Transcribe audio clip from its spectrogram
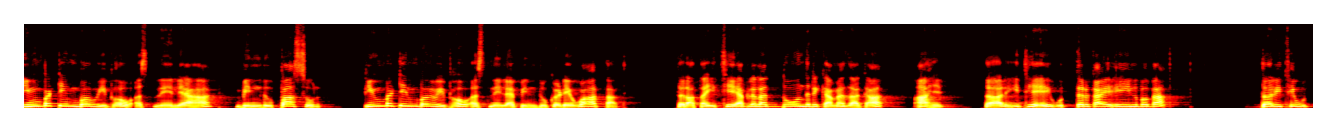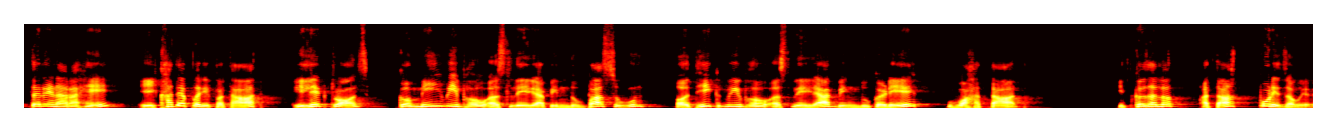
टिंबटिंब विभव असलेल्या बिंदूपासून टिंबटिंब विभव असलेल्या बिंदूकडे वाहतात. तर आता इथे आपल्याला दोन रिकाम्या जागा आहेत. तर इथे उत्तर काय येईल बघा? तर इथे उत्तर येणार आहे एखाद्या परिपथात इलेक्ट्रॉन्स कमी विभव असलेल्या बिंदूपासून अधिक विभव असलेल्या बिंदूकडे वाहतात. इतकं झालं. आता पुढे जाऊया.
